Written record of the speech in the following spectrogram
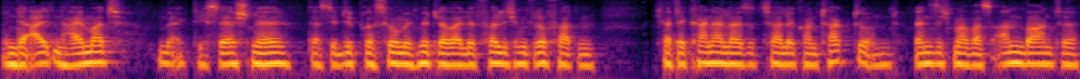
in der alten Heimat merkte ich sehr schnell, dass die Depressionen mich mittlerweile völlig im Griff hatten. Ich hatte keinerlei soziale Kontakte und wenn sich mal was anbahnte,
